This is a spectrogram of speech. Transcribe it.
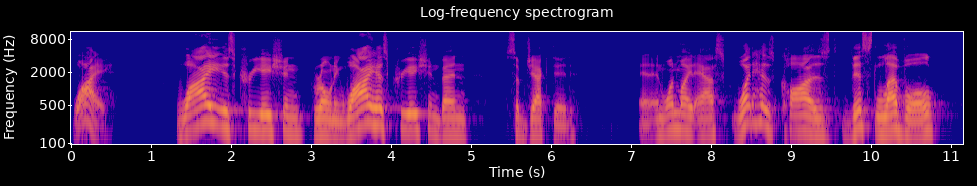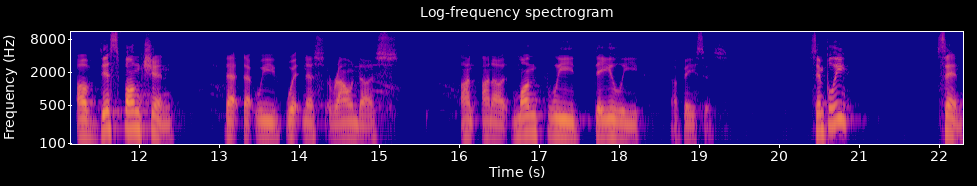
why? Why is creation groaning? Why has creation been subjected? And one might ask, what has caused this level of dysfunction that, that we witness around us on, on a monthly, daily uh, basis? Simply, sin.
